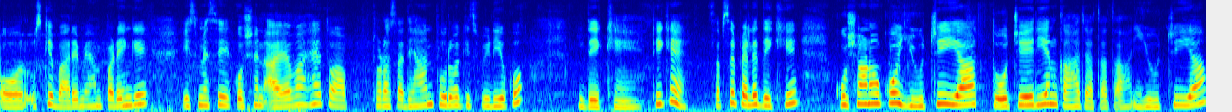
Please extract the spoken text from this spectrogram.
और उसके बारे में हम पढ़ेंगे। इसमें से क्वेश्चन आया हुआ है तो आप थोड़ा सा ध्यानपूर्वक इस वीडियो को देखें, ठीक है? सबसे पहले देखिए, कुषाणों को यूची या तोचेरियन कहा जाता था। यूची या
